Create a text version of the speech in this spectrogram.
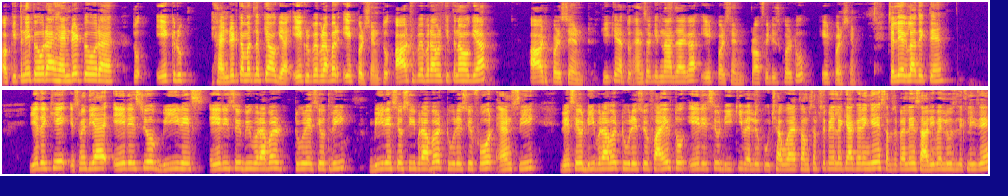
और कितने पे हो रहा है? हंड्रेड पे हो रहा है। तो एक रुप हंड्रेड का मतलब क्या हो गया? एक रुपये बराबर एक परसेंट तो आठ रुपये बराबर कितना हो गया? आठ परसेंट ठीक है? तो आंसर कितना आ जाएगा? Eight percent profit equal to eight percent चलिए अगला देखते हैं। ये देखिए, इसमें दिया है ए रेशियो बी रेस ए रेशियो बी बराबर two ratio three B ratio C बराबर two ratio four and C ratio D बराबर टू रेशियो फाइव तो ए रेशियो डी की वैल्यू पूछा हुआ है तो हम सबसे पहले क्या करेंगे? सबसे पहले सारी वैल्यूज़ लिख लीजिए।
